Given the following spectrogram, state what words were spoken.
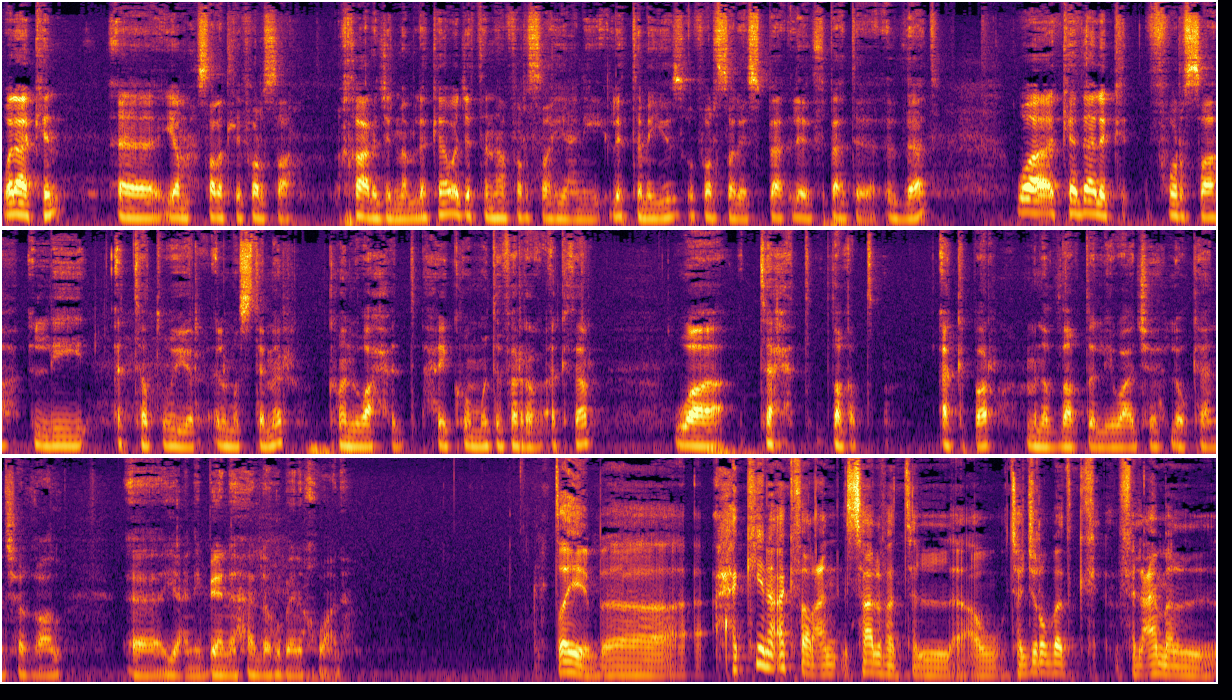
ولكن آه، يوم حصلت لي فرصة خارج المملكة وجدت أنها فرصة يعني للتميز وفرصة لإثبات الذات وكذلك فرصة للتطوير المستمر كون الواحد حيكون متفرغ أكثر وتحت ضغط أكبر من الضغط اللي يواجهه لو كان شغال آه، يعني بين اهله وبين إخوانه. طيب آه، حكينا أكثر عن سالفة أو تجربتك في العمل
